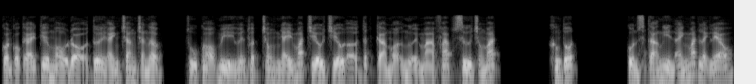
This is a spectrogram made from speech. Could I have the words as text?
Còn có cái kia màu đỏ tươi ánh trăng tràn ngập, dù họ mỹ huyễn thuật trong nháy mắt chiếu chiếu ở tất cả mọi người mà pháp sư trong mắt. Không tốt. Cồn stang nhìn ánh mắt lạnh lẽo,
